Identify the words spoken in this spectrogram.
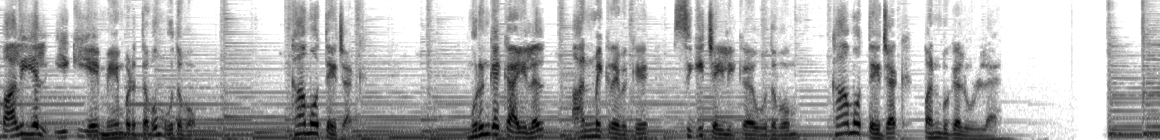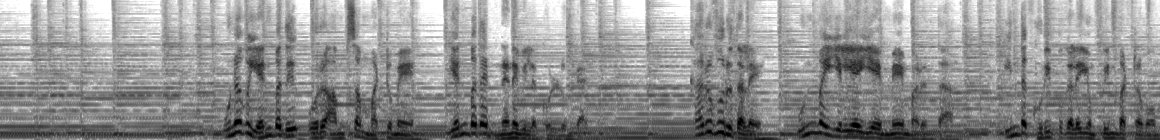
பாலியல் ஈக்கியை மேம்படுத்தவும் உதவும். காமோதேஜக் முருங்கைக்காயில ஆண்மை குறைவுக்கு சிகிச்சையளிக்க உதவும் காமோதேஜக் பண்புகள் உள்ள. உணவு என்பது ஒரு அம்சம் மட்டுமே என்பதை நினைவில் கொள்ளுங்கள். கருவுறுதலை உண்மையிலேயே மேம்படுத்தா. இந்த குறிப்புகளையும் பின்பற்றவும்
